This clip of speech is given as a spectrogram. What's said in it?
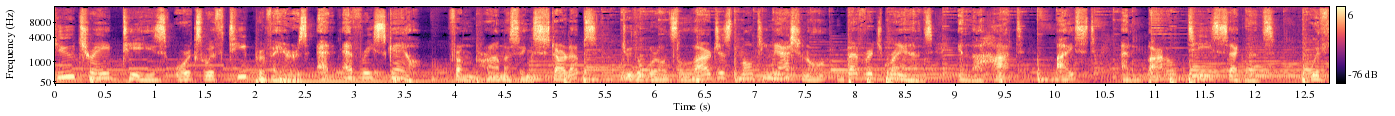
Q Trade Teas works with tea purveyors at every scale, from promising startups to the world's largest multinational beverage brands in the hot, iced, and bottled tea segments. With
